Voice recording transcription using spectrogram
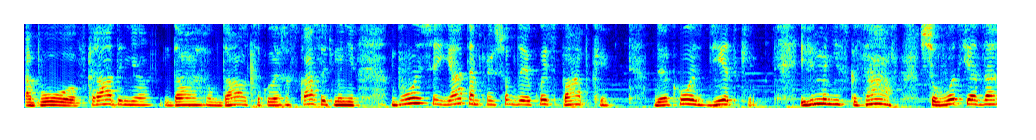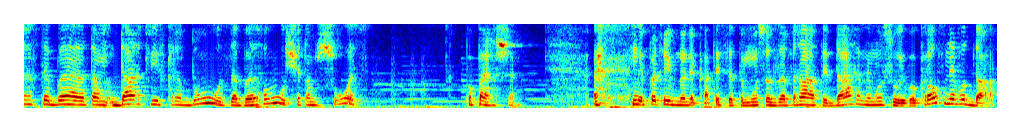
або вкрадення дару, да, це коли розказують мені, Боже, я там прийшов до якоїсь бабки, до якогось дітки, і він мені сказав, що от я зараз тебе там дар твій вкраду, заберу, ще там щось. По-перше, не потрібно лякатися, тому що забрати дар неможливо. Кров не вода.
